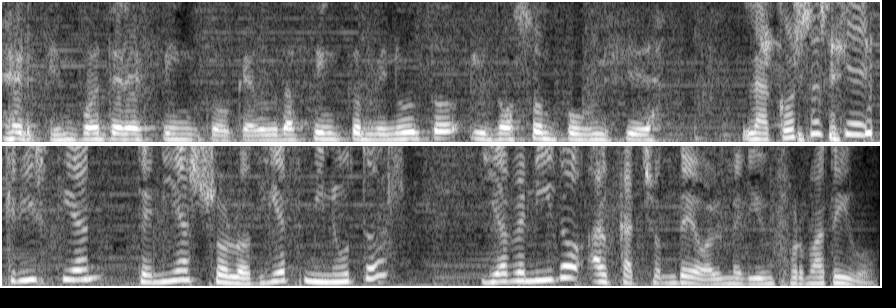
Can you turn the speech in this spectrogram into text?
El tiempo de Telecinco, que dura 5 minutos y dos son publicidad. La cosa es que Cristian tenía solo 10 minutos y ha venido al cachondeo, al medio informativo.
